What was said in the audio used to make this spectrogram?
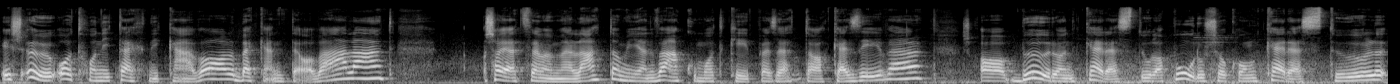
és ő otthoni technikával bekente a vállát, a saját szememmel láttam, ilyen vákumot képezett a kezével, és a bőrön keresztül, a pórusokon keresztül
